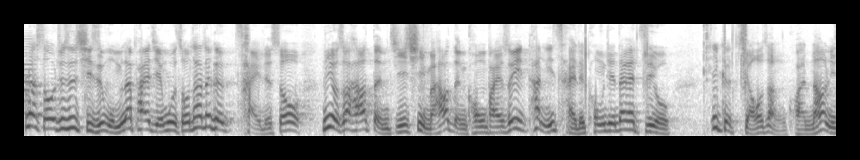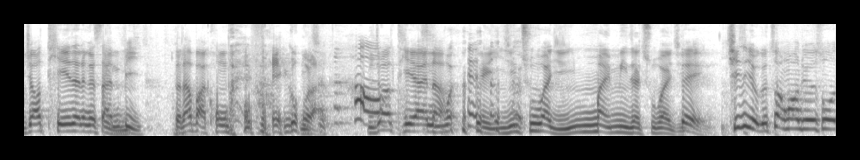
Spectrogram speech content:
那时候就是其实我们在拍节目的时候，它那个踩的时候，你有时候还要等机器嘛，还要等空拍，所以它你踩的空间大概只有。一个脚掌宽，然后你就要贴在那个山壁，等他把空拍飞过来，你就要贴在那。对，已经出外景，已经卖命在出外景。对，其实有个状况就是说，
